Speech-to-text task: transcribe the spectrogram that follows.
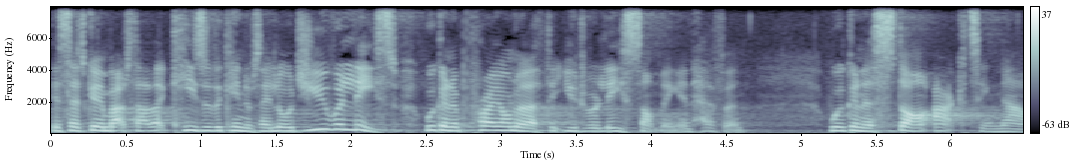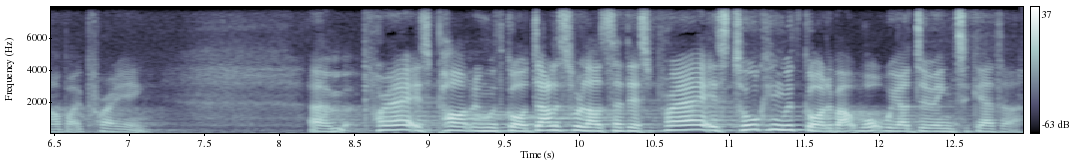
it said going back to that, that keys of the kingdom, saying, "Lord, you release. We're going to pray on earth that you'd release something in heaven. We're going to start acting now by praying." Um, prayer is partnering with God. Dallas Willard said this prayer is talking with God about what we are doing together.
